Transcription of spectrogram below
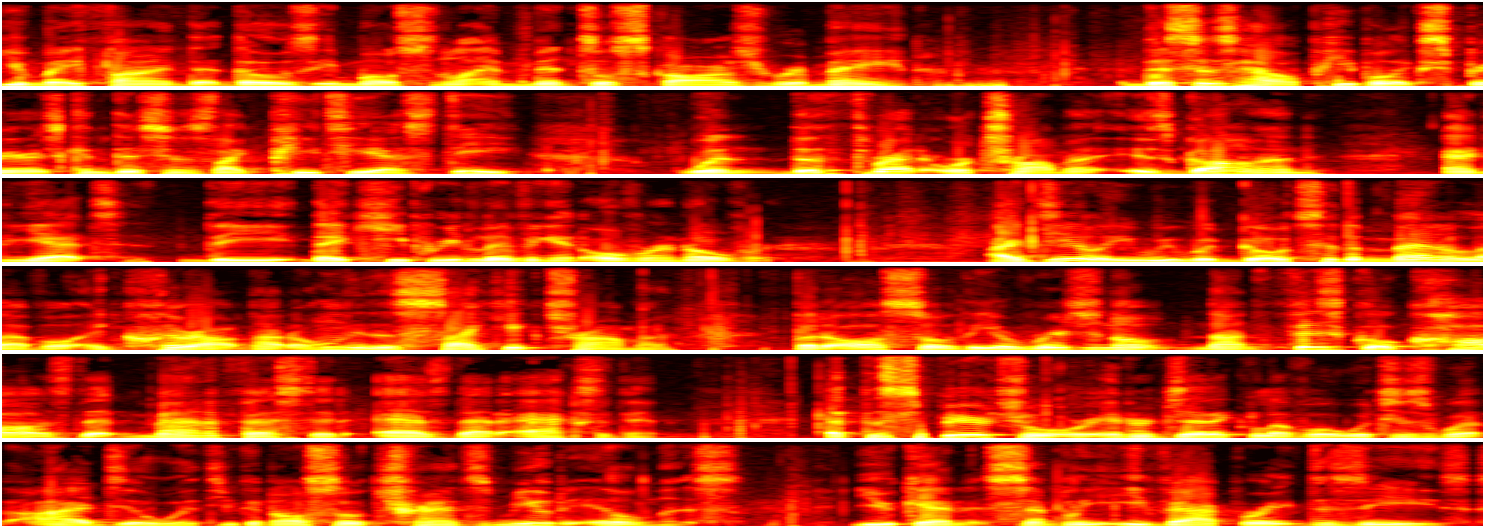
you may find that those emotional and mental scars remain. This is how people experience conditions like PTSD. When the threat or trauma is gone, and yet the they keep reliving it over and over. Ideally, we would go to the meta level and clear out not only the psychic trauma, but also the original non physical cause that manifested as that accident. At the spiritual or energetic level, which is what I deal with, you can also transmute illness. You can simply evaporate disease.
